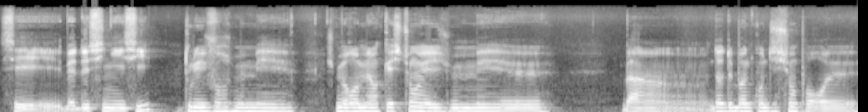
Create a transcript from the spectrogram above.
c'est ben, de signer ici. Tous les jours, je me mets je me remets en question et je me mets euh, ben, dans de bonnes conditions pour, euh,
